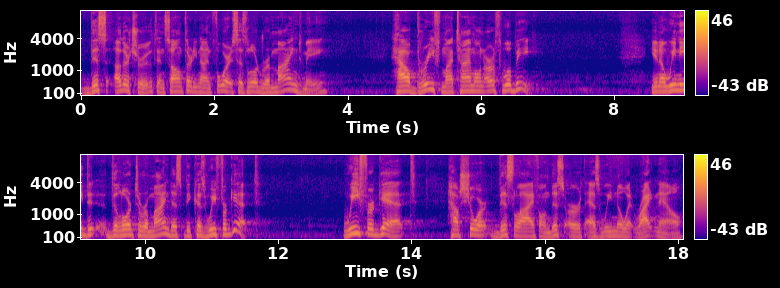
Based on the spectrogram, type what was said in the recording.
this other truth in Psalm 39 4, it says, Lord, remind me how brief my time on earth will be. You know, we need the Lord to remind us because we forget. We forget how short this life on this earth as we know it right now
